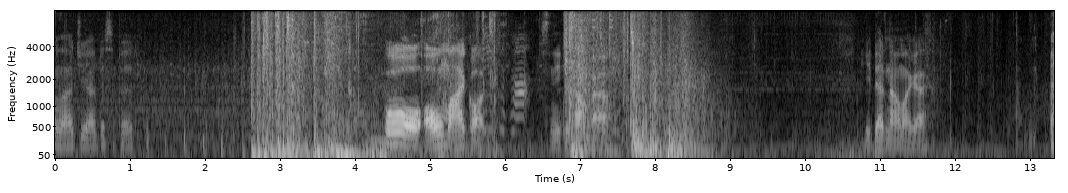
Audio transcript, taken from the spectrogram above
Well, IG, I've disappeared. Oh, oh my god. Sneak attack, bro. You're dead now, my guy.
